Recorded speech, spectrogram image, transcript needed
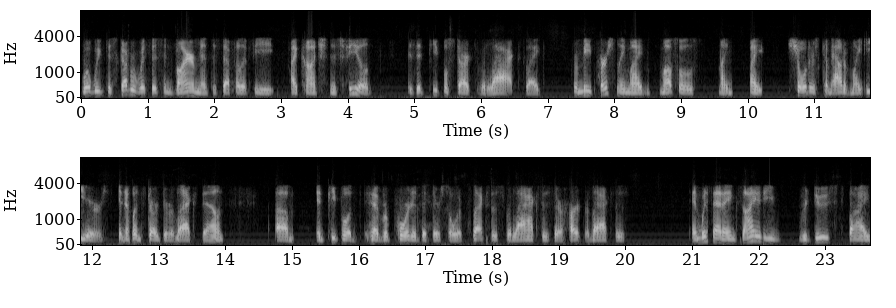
what we've discovered with this environment, this FLFE high consciousness field, is that people start to relax. Like for me personally, my muscles, my my shoulders come out of my ears, you know, and start to relax down. Um, and people have reported that their solar plexus relaxes, their heart relaxes, and with that anxiety reduced by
